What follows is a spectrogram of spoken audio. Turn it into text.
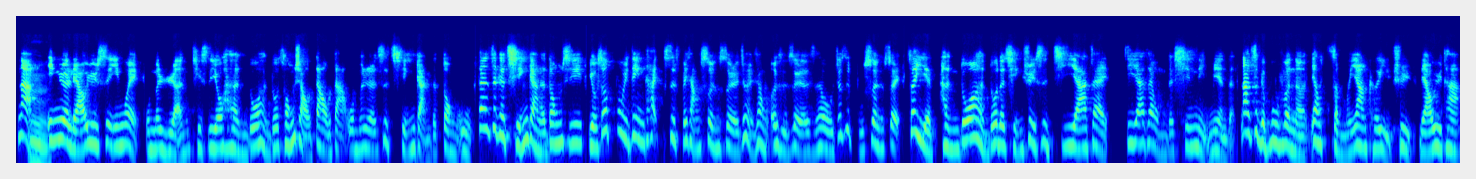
那音乐疗愈是因为我们人其实有很多很多从小到大，我们人是情感的动物，但是这个情感的东西有时候不一定它是非常顺遂的。就很像我二十岁的时候，我就是不顺遂，所以也很多很多的情绪是积压在积压在我们的心里面的。那这个部分呢，要怎么样可以去疗愈它？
